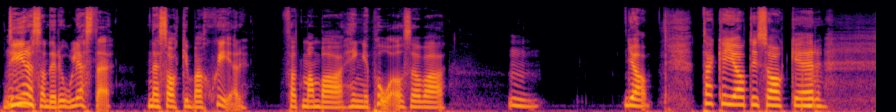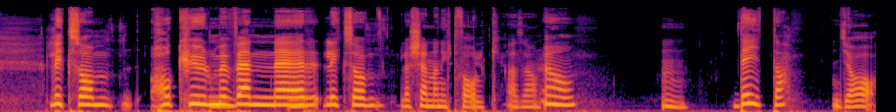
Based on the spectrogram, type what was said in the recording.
Det är ju Mm. nästan det roligaste. När saker bara sker. För att man bara hänger på och så bara... Mm. Ja. Tacka ja till saker. Mm. Liksom ha kul med Mm. vänner. Liksom, Lär känna nytt folk. Alltså, ja. mm. Dejta. Ja,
